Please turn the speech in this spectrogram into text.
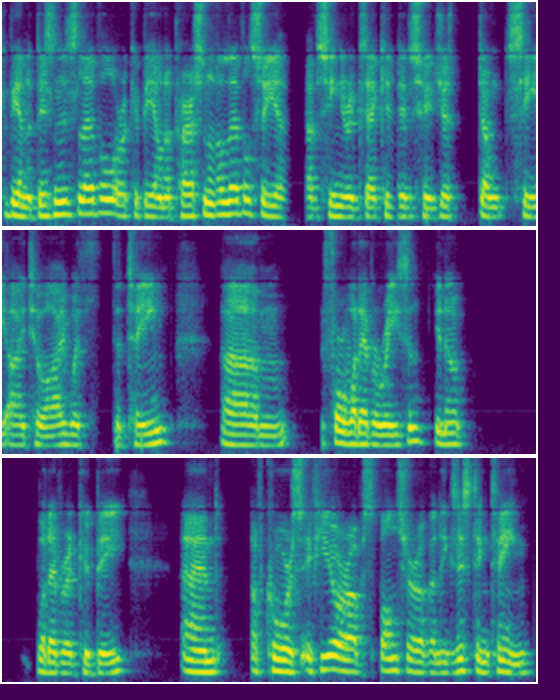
could be on a business level or it could be on a personal level. So you have senior executives who just don't see eye to eye with the team um, for whatever reason, you know, whatever it could be. And of course, if you are a sponsor of an existing team,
